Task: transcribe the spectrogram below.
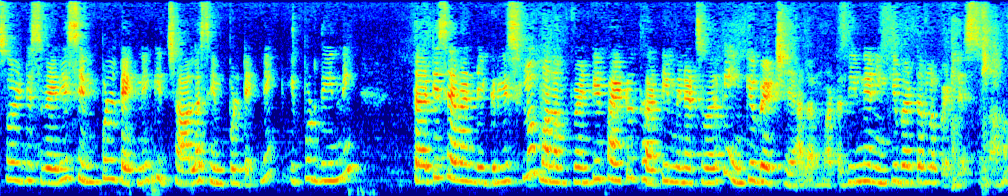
So it is very simple technique ఇది చాలా సింపుల్ టెక్నిక్ ఇప్పుడు దీన్ని థర్టీ సెవెన్ డిగ్రీస్లో మనం twenty five to thirty minutes వరకు ఇంక్యుబేట్ చేయాలన్నమాట. దీన్ని నేను ఇంక్యుబేటర్లో పెట్టేస్తున్నాను.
